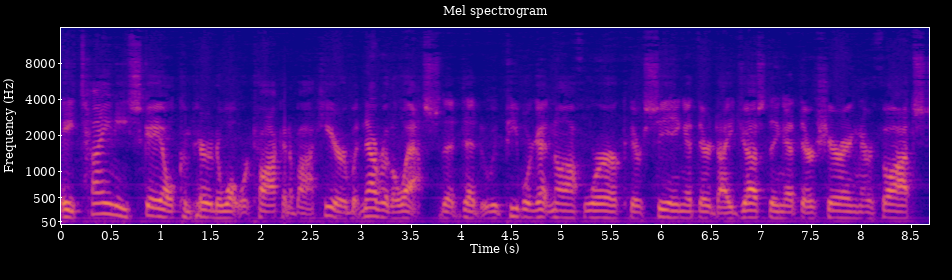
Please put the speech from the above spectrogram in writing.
a tiny scale compared to what we're talking about here, but nevertheless, that, that people are getting off work, they're seeing it, they're digesting it, they're sharing their thoughts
